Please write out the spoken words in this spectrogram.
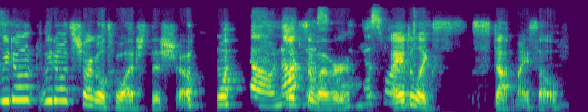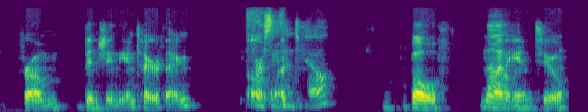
We don't we don't struggle to watch this show. No, not Whatsoever. This one. This one I had to like stop myself from binging the entire thing. for season once. two. Both one Oh. and two.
